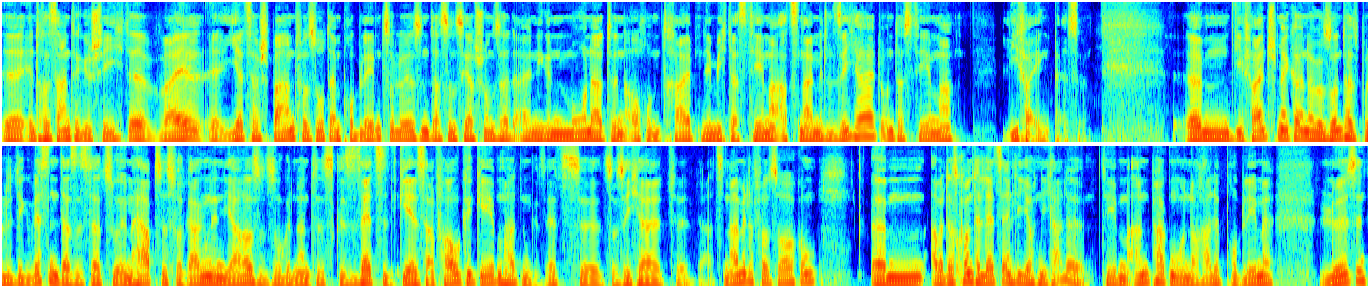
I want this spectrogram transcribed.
äh, interessante Geschichte, weil äh, jetzt Herr Spahn versucht, ein Problem zu lösen, das uns ja schon seit einigen Monaten auch umtreibt, nämlich das Thema Arzneimittelsicherheit und das Thema Lieferengpässe. Ähm, die Feinschmecker in der Gesundheitspolitik wissen, dass es dazu im Herbst des vergangenen Jahres ein sogenanntes Gesetz GSAV gegeben hat, ein Gesetz äh, zur Sicherheit der Arzneimittelversorgung. Ähm, aber das konnte letztendlich auch nicht alle Themen anpacken und auch alle Probleme lösen.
